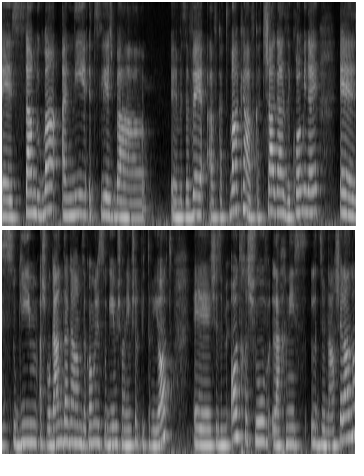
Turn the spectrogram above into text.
אה, סתם דוגמה, אני, אצלי יש במזווה אבקת מכה, אבקת צ'אגה, זה כל מיני סוגים, אשווגנדה גם, זה כל מיני סוגים שונים של פטריות, שזה מאוד חשוב להכניס לתזונה שלנו,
